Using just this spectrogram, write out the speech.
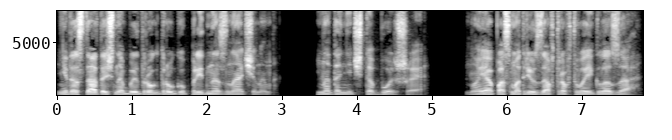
Недостаточно быть друг другу предназначенным. Надо нечто большее. Но я посмотрю завтра в твои глаза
